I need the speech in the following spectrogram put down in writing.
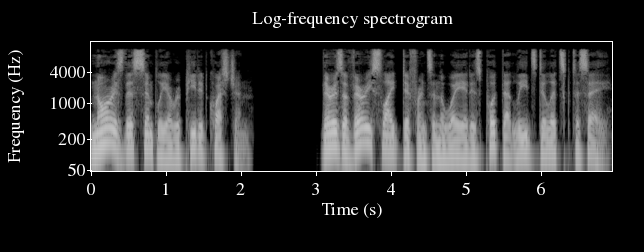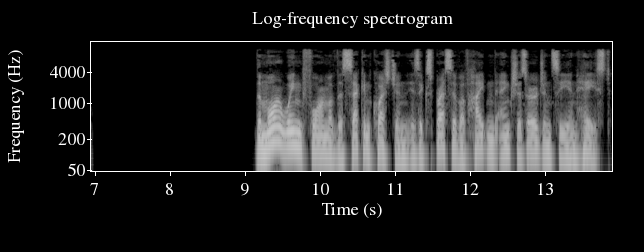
Nor is this simply a repeated question. There is a very slight difference in the way it is put that leads Delitzsch to say. The more winged form of the second question is expressive of heightened anxious urgency and haste,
